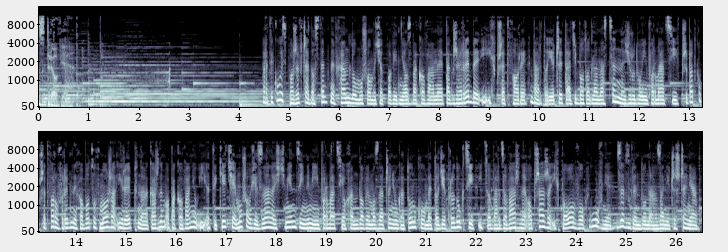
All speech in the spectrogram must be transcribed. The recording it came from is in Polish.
Zdrowie. Artykuły spożywcze dostępne w handlu muszą być odpowiednio oznakowane, także ryby i ich przetwory. Warto je czytać, bo to dla nas cenne źródło informacji. W przypadku przetworów rybnych, owoców morza i ryb na każdym opakowaniu i etykiecie muszą się znaleźć m.in. informacje o handlowym oznaczeniu gatunku, metodzie produkcji i co bardzo ważne, obszarze ich połowu, głównie ze względu na zanieczyszczenia.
